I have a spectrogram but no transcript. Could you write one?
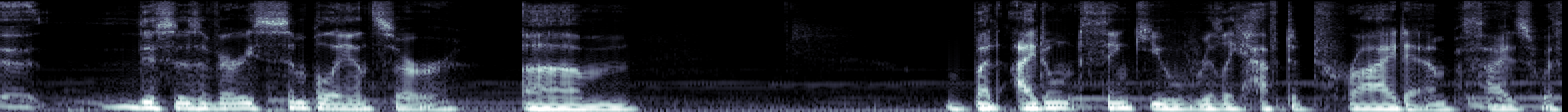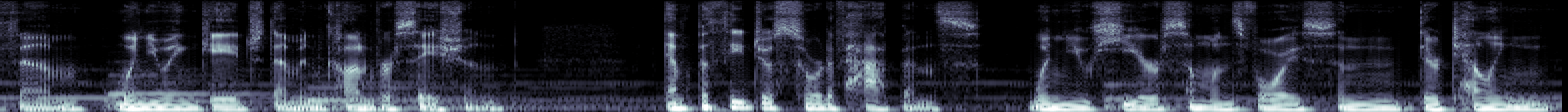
uh, this is a very simple answer, um, but I don't think you really have to try to empathize with them when you engage them in conversation. Empathy just sort of happens when you hear someone's voice and they're telling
